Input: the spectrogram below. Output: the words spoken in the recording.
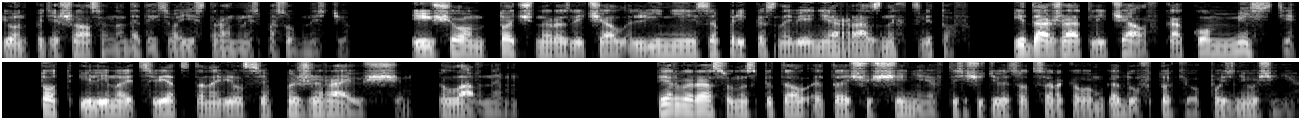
и он потешался над этой своей странной способностью. И еще он точно различал линии соприкосновения разных цветов и даже отличал, в каком месте тот или иной цвет становился пожирающим, главным. Первый раз он испытал это ощущение в 1940 году в Токио поздней осенью.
